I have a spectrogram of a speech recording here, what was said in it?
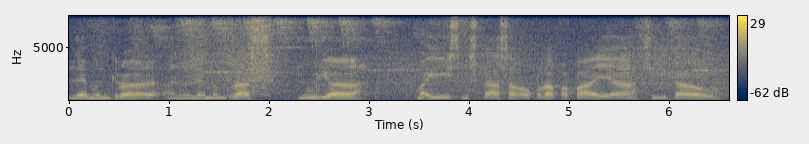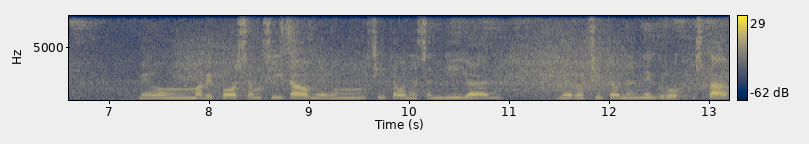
lemongrass, ano, lemongrass, luya, mais, mustasa, okra, papaya, sitaw, merong mariposang sitaw, merong sitaw na sandigan, merong sitaw na negro, star,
